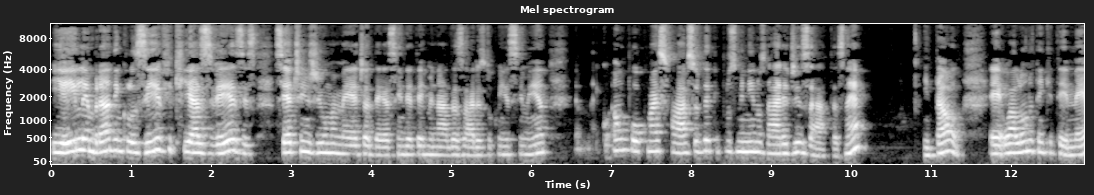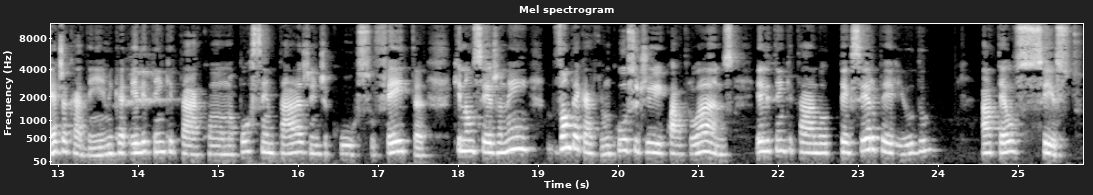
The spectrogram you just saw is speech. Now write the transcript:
E aí, lembrando, inclusive, que às vezes, se atingir uma média dessa em determinadas áreas do conhecimento, é um pouco mais fácil do que para os meninos da área de exatas, né? Então, é, o aluno tem que ter média acadêmica, ele tem que estar com uma porcentagem de curso feita que não seja nem. Vamos pegar aqui, um curso de quatro anos, ele tem que estar no terceiro período até o sexto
